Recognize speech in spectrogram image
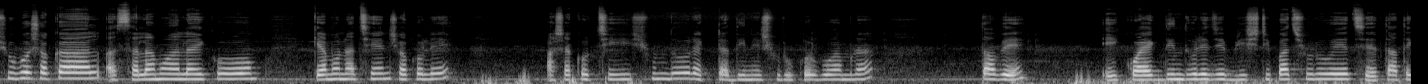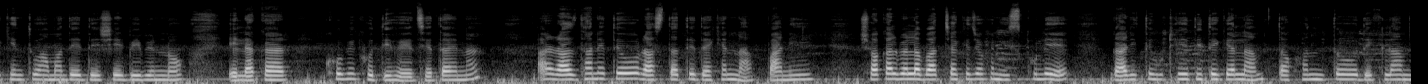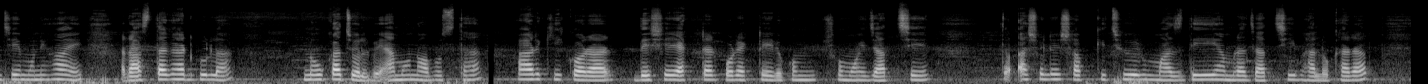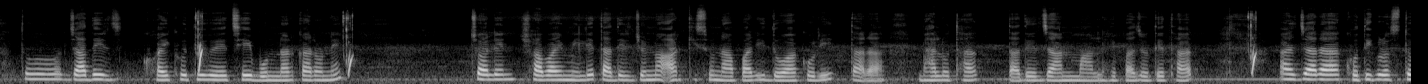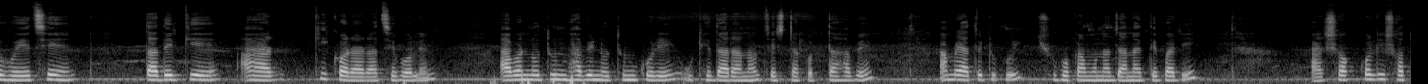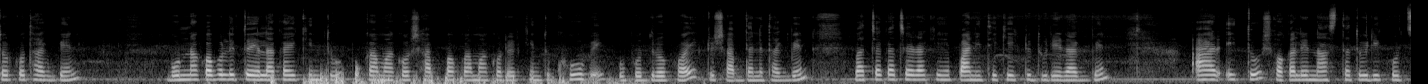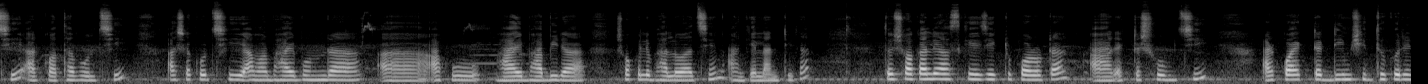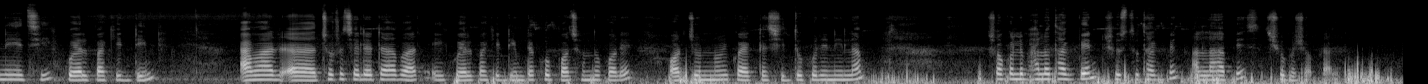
শুভ সকাল, আসসালামু আলাইকুম। কেমন আছেন সকলে? আশা করছি সুন্দর একটা দিনে শুরু করব আমরা। তবে এই কয়েকদিন ধরে যে বৃষ্টিপাত শুরু হয়েছে, তাতে কিন্তু আমাদের দেশের বিভিন্ন এলাকার খুবই ক্ষতি হয়েছে, তাই না? আর রাজধানীতেও রাস্তাতে দেখেন না, পানি সকালবেলা বাচ্চাকে যখন স্কুলে গাড়িতে উঠিয়ে দিতে গেলাম, তখন তো দেখলাম যে মনে হয় রাস্তাঘাটগুলা নৌকা চলবে, এমন অবস্থা। আর কি করার? দেশে একটার পর একটা এরকম সময় যাচ্ছে। তো আসলে সব কিছুর মাঝ দিয়েই আমরা যাচ্ছি ভালো খারাপ। তো যাদের ক্ষয়ক্ষতি হয়েছে এই বন্যার কারণে, চলেন সবাই মিলে তাদের জন্য আর কিছু না পারি, দোয়া করি, তারা ভালো থাক। তাদের জানমাল হেফাজতে থাক। আর যারা ক্ষতিগ্রস্ত হয়েছেন, তাদেরকে আর কি করার আছে বলেন? আবার নতুনভাবে নতুন করে উঠে দাঁড়ানোর চেষ্টা করতে হবে। আমরা এতটুকুই শুভকামনা জানাতে পারি। আর সকলেই সতর্ক থাকবেন। বন্যা কবলিত এলাকায় কিন্তু পোকামাকড়, সাপ পোকামাকড়ের কিন্তু খুব উপদ্রব হয়। একটু সাবধানে থাকবেন। বাচ্চা কাচ্চারাকে পানি থেকে একটু দূরে রাখবেন। আর এই তো সকালে নাস্তা তৈরি করছি আর কথা বলছি। আশা করছি আমার ভাই বোনরা আপু, ভাই, ভাবিরা সকলে ভালো আছেন, আঙ্কেল, আন্টিরা। তো সকালে আজকে যে একটু পরোটা আর একটা সবজি আর কয়েকটা ডিম সিদ্ধ করে নিয়েছি, কোয়েল পাখির ডিম। আমার ছোট ছেলেটা আবার এই কোয়েল পাখির ডিমটা খুব পছন্দ করে, ওর জন্যই কয়েকটা সিদ্ধ করে নিলাম। সকলে ভালো থাকবেন সুস্থ থাকবেন। আল্লাহ হাফিজ শুভ সকাল।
